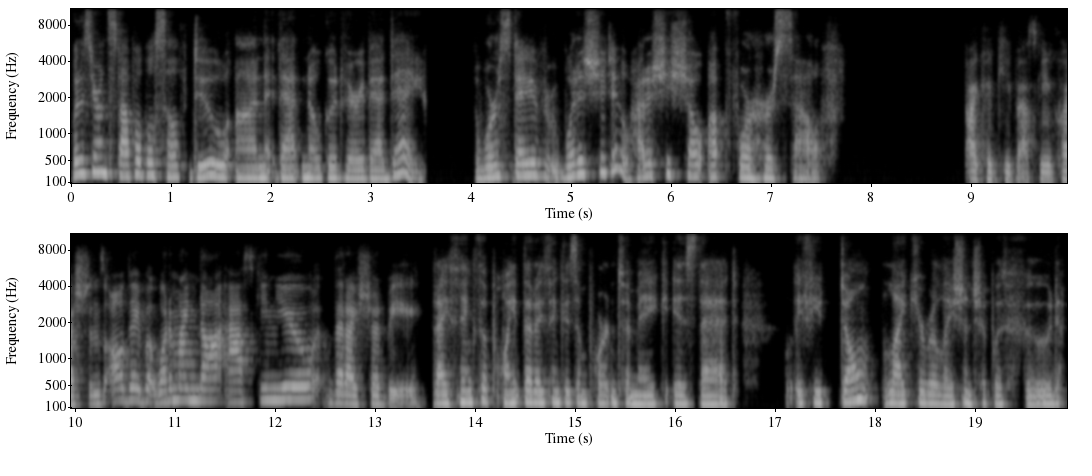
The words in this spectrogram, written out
What does your unstoppable self do on that no good, very bad day? The worst day of what does she do? How does she show up for herself? I could keep asking you questions all day, but what am I not asking you that I should be? But I think the point that I think is important to make is that if you don't like your relationship with food,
